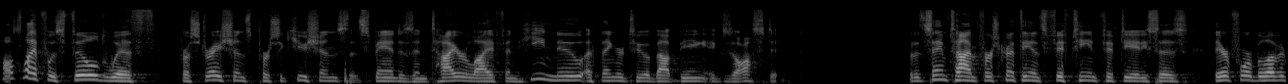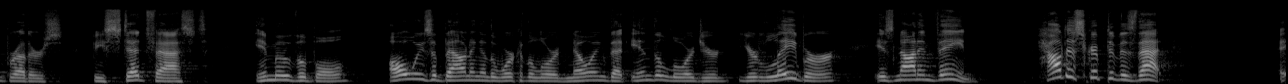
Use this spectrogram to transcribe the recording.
Paul's life was filled with frustrations, persecutions that spanned his entire life, and he knew a thing or two about being exhausted. But at the same time, 1 Corinthians 15 58, he says, Therefore, beloved brothers, be steadfast, immovable, always abounding in the work of the Lord, knowing that in the Lord your, your labor is not in vain. How descriptive is that? Eh,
